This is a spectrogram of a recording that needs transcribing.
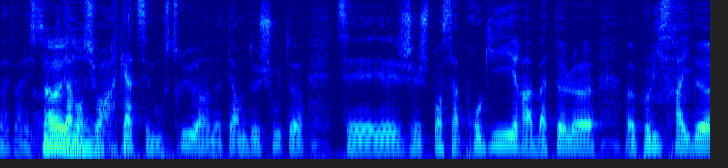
enfin, les- Ah évidemment, sur arcade, c'est monstrueux hein, en termes de shoot. c'est, je, je pense à Pro Gear, à Battle euh, Police Rider,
